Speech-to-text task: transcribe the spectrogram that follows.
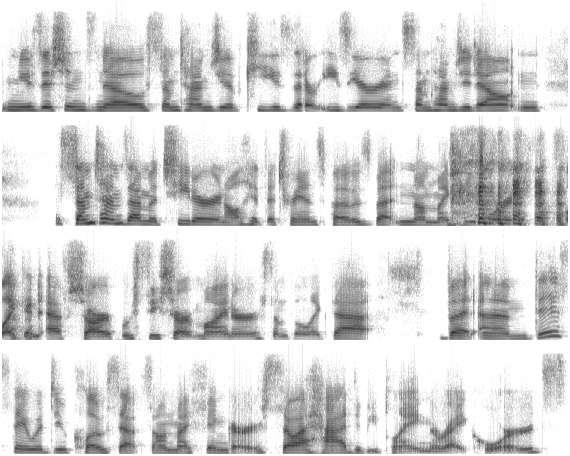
musicians know, sometimes you have keys that are easier and sometimes you don't. And sometimes I'm a cheater and I'll hit the transpose button on my keyboard if it's like an F sharp or C sharp minor or something like that. But um, this, they would do close ups on my fingers. So I had to be playing the right chords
